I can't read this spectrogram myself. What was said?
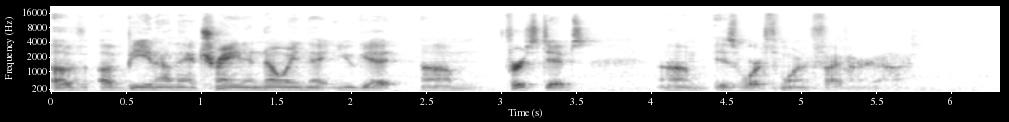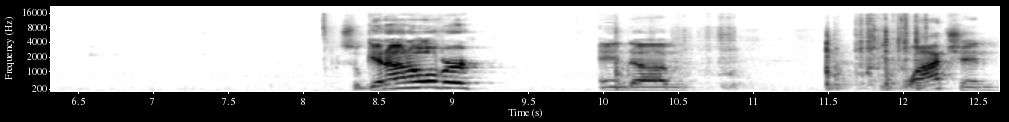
of, of being on that train and knowing that you get um, first dibs um, is worth more than $500. So get on over and um, keep watching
